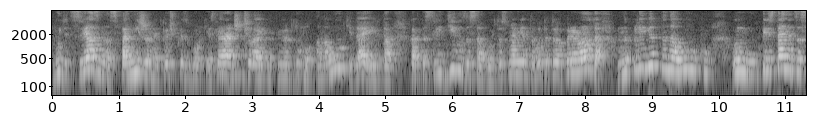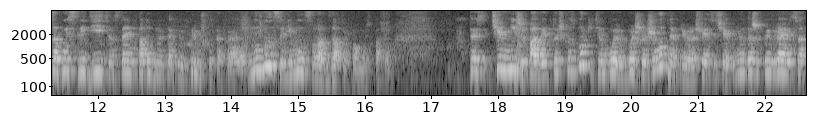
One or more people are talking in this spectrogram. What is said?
будет связано с пониженной точкой сборки. Если раньше человек, например, думал о науке да, или там как-то следил за собой, то с момента вот этого переворота он наплюет на науку, он перестанет за собой следить, он станет подобной такой хрюшка такая. Ну мылся, не мылся, ладно, завтра помоюсь потом. То есть чем ниже падает точка сборки, тем большее животное превращается в человека. У него даже появляется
